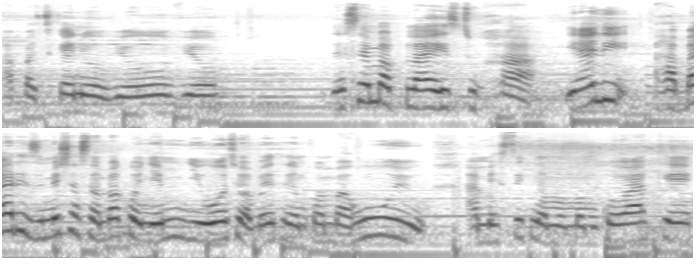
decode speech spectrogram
hapatikani ovyo ovyo. The same applies to her. Yaani habari zimeshasambaa kwenye mji wote wa Bethlehem kwamba huyu amestik na mama mkwe wake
